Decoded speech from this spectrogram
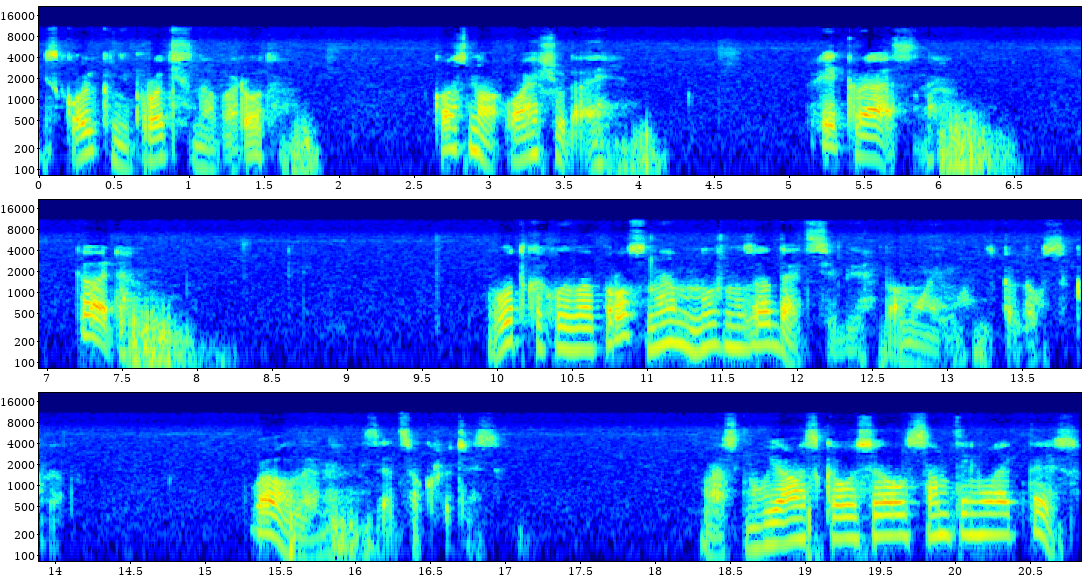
Нисколько не против, наоборот. Of course not. Why should I? Прекрасно. Good. Вот какой вопрос нам нужно задать себе, по-моему, сказал Сократ. Well then, said Socrates, mustn't we ask ourselves something like this?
